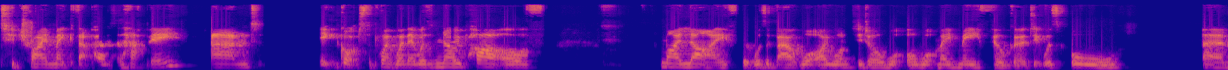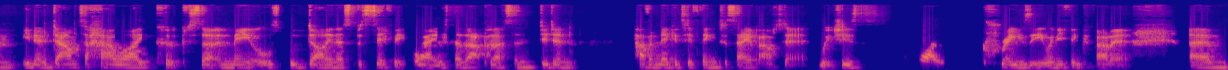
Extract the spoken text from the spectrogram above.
to try and make that person happy, and it got to the point where there was no part of my life that was about what I wanted or what or what made me feel good. It was all um, you know, down to how I cooked certain meals were done in a specific way so that person didn't have a negative thing to say about it, which is quite crazy when you think about it. Um,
